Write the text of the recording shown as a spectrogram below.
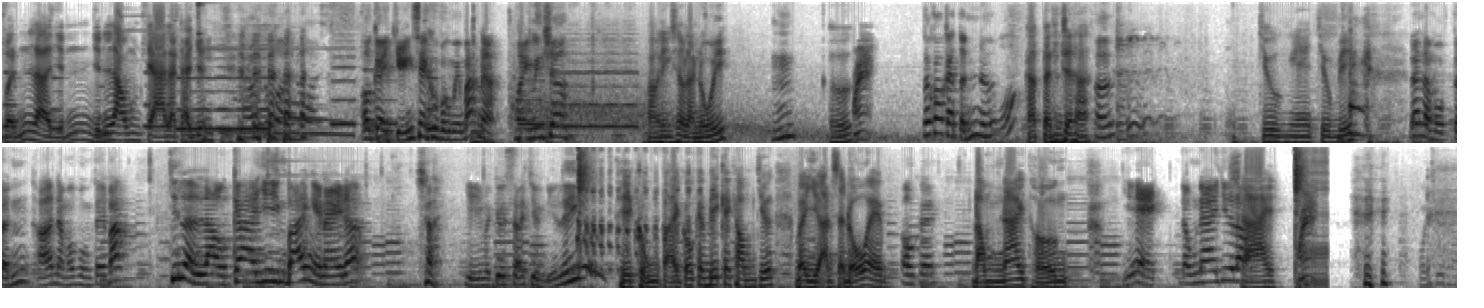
Vĩnh là Vĩnh Vĩnh Long, Trà là Trà Vinh. Ok chuyển sang khu vực miền Bắc nè. Hoàng Liên Sơn. Hoàng Liên Sơn là núi. Ừ. Ừ. Nó có cả tỉnh nữa. Cả tỉnh nữa hả? Ừ. Chưa nghe, chưa biết. Đó là một tỉnh ở nằm ở vùng Tây Bắc. Chính là Lào Cai với Yên Bái ngày nay đó. Trời, gì mà kêu sở trường địa lý. Thì cũng phải có cái biết cái không chứ. Bây giờ anh sẽ đố em. Ok. Đồng Nai Thượng. Dễ ẹt, Đồng Nai chứ đâu. Sai. Ủa chứ đâu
